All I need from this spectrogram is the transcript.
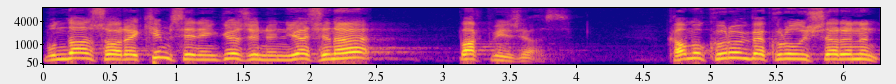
bundan sonra kimsenin gözünün yaşına bakmayacağız. Kamu kurum ve kuruluşlarının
